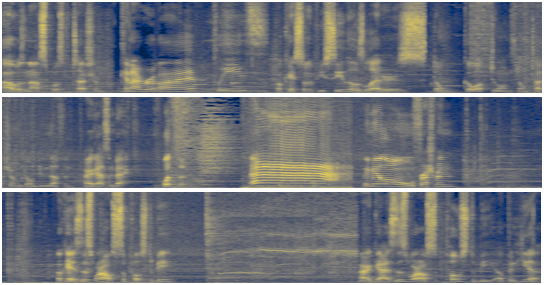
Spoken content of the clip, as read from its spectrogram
I was not supposed to touch him. Can I revive, please? Okay, so if you see those letters, don't go up to them. Don't touch them. Don't do nothing. All right, guys, I'm back. What the? Ah! Leave me alone, freshman. Okay, is this where I was supposed to be? Alright guys, this is where I was supposed to be, up in here.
